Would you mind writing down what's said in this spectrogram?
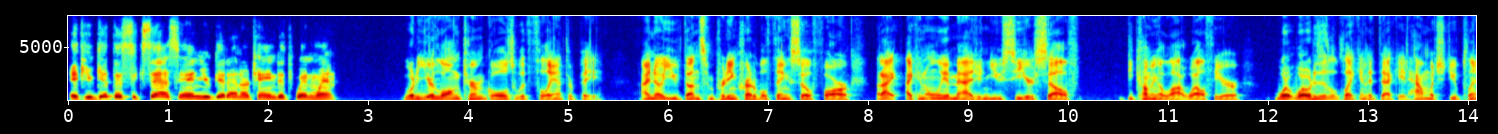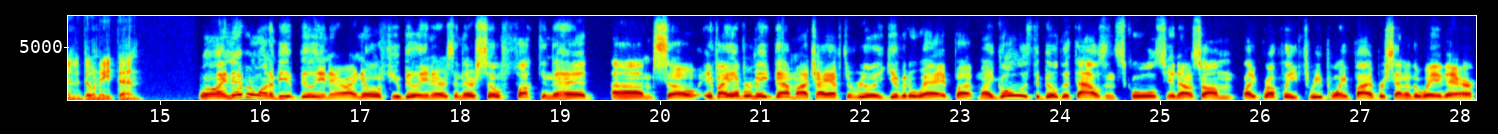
if you get the success and you get entertained, it's win win. What are your long term goals with philanthropy? I know you've done some pretty incredible things so far, but I, I can only imagine you see yourself becoming a lot wealthier. What, what does it look like in a decade? How much do you plan to donate then? Well, I never want to be a billionaire. I know a few billionaires and they're so fucked in the head. Um, so if I ever make that much, I have to really give it away. But my goal is to build a thousand schools, you know, so I'm like roughly 3.5% of the way there.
